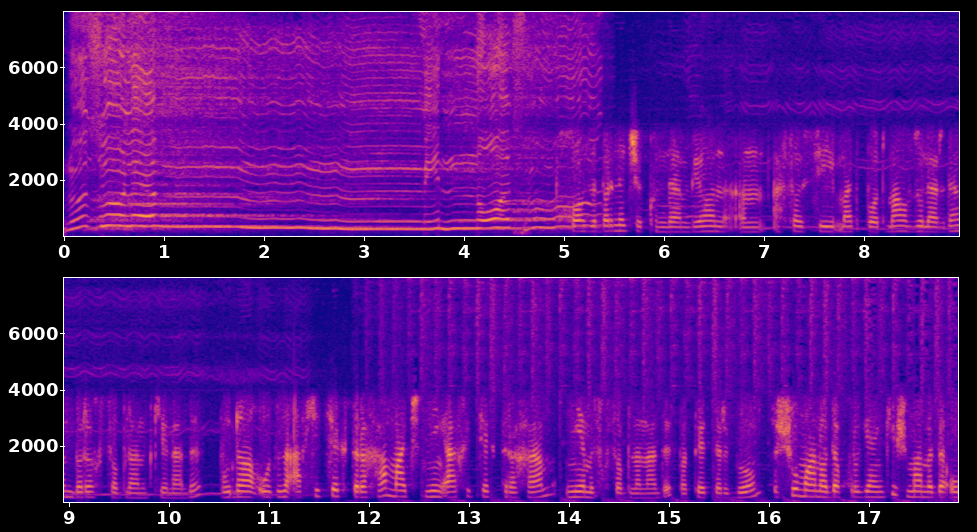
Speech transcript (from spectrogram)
نزلا hozir bir necha kundan buyon asosiy matbuot mavzularidan biri hisoblanib keladi. Buni o'zini arxitektori ham masjidning arxitektori ham nemis hisoblanadi peter gom shu ma'noda qurganki shu ma'noda u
